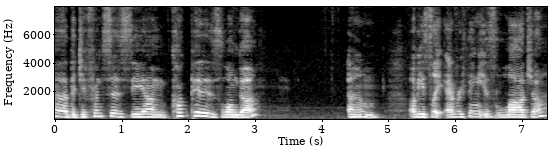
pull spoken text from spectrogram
uh, the differences. The um, cockpit is longer. Um, obviously, everything is larger.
